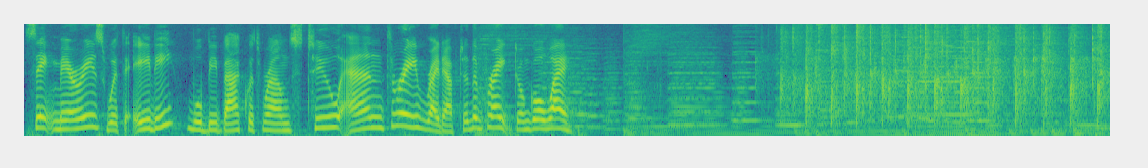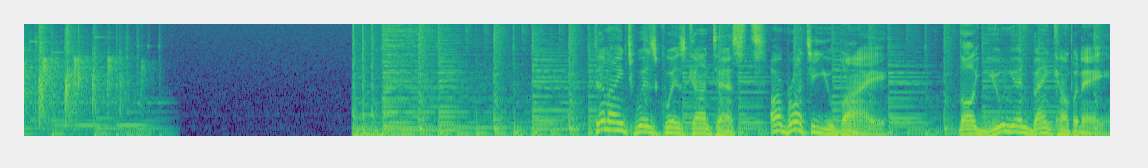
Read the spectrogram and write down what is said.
St. Mary's with 80. We'll be back with rounds two and three right after the break. Don't go away. Tonight's Whiz Quiz contests are brought to you by the Union Bank Company,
